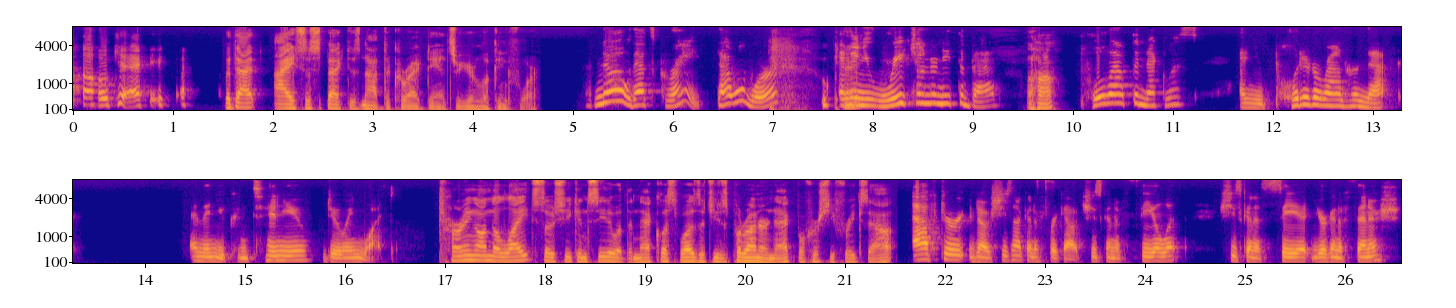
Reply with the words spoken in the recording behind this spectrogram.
okay. but that, I suspect, is not the correct answer you're looking for. No, that's great. That will work. Okay. And then you reach underneath the bed, uh huh. pull out the necklace, and you put it around her neck. And then you continue doing what? Turning on the light so she can see what the necklace was that you just put around her neck before she freaks out. After, no, she's not going to freak out. She's going to feel it. She's going to see it. You're going to finish.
